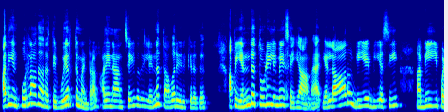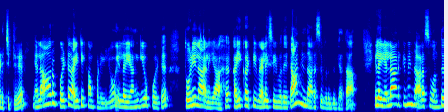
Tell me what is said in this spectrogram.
அது என் பொருளாதாரத்தை உயர்த்தும் என்றால் அதை நான் செய்வதில் என்ன தவறு இருக்கிறது? அப்போ எந்த தொழிலுமே செய்யாம எல்லாரும் பிஏ பிஎஸ்சி பிஇ படிச்சுட்டு எல்லாரும் போயிட்டு ஐடி கம்பெனிலையோ இல்லை எங்கேயோ போயிட்டு தொழிலாளியாக கை கட்டி வேலை செய்வதை தான் இந்த அரசு விரும்புகிறதா? இல்லை எல்லாருக்குமே இந்த அரசு வந்து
